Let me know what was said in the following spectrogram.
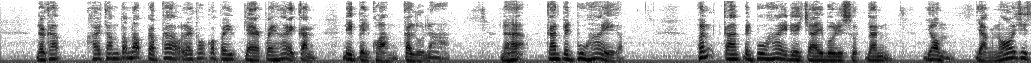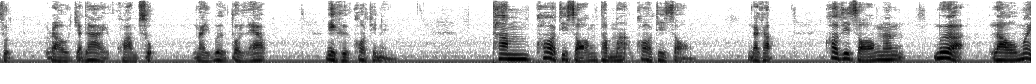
ๆนะครับ ใครทำตำรับกับข้าวอะไรเขาก็ไปแจกไปให้กัน นี่เป็นความกรุณานะฮะการเป็นผู้ให้ครับ เพราะฉะนั้นการเป็นผู้ให้ด้วยใจบริสุทธิ์นั้น ย่อมอย่างน้อยที่สุดเราจะได้ความสุขในเบื้องต้นแล้ว นี่คือข้อที่หนึ่งทำข้อที่สองธรรมะข้อที่สองนะครับ ข้อที่สองนั้น เมื่อเราไม่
